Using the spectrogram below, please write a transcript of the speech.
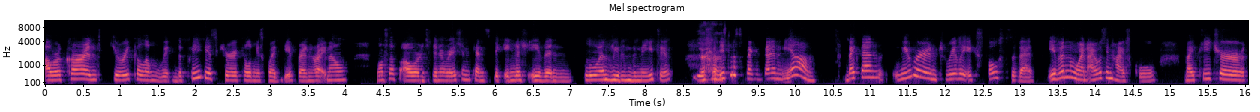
our current curriculum with the previous curriculum is quite different right now most of our generation can speak english even fluently than the native yeah but it was back then yeah back then we weren't really exposed to that even when i was in high school my teacher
